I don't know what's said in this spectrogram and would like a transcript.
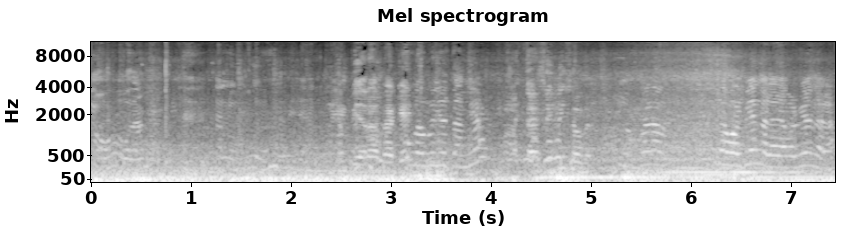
No jodan. Te lo juro. ¿En piedra saqué? Mami, yo también. Hasta así me hizo. No, bueno, devolviéndola, devolviéndola.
